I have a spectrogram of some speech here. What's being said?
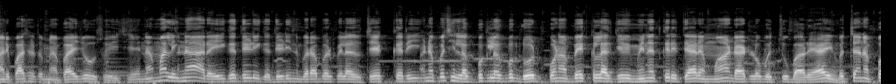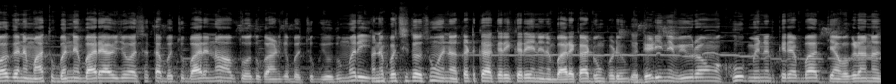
મારી પાસે તમે આ ભાઈ જોઉં છો, એ છે એના માલિક. ના રહી ગધેડી. ગધેડીને બરાબર પેલા ચેક કરી. અને પછી લગભગ લગભગ દોઢ પોણા બે કલાક જેવી મહેનત કરી. ત્યારે માંડ આટલો બચ્ચું બારે આવ્યું. બચ્ચાના પગ અને માથું બંને બારે આવી જવા છતાં બચ્ચું બારે ન આવતું હતું કારણ કે બચ્ચું ગયું હતું મરી. અને પછી તો શું એના કટકા કરી કરીને એને બારે કાઢવું પડ્યું. ગધેડીને વિવરાવવામાં ખૂબ મહેનત કર્યા બાદ ત્યાં વગડાના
